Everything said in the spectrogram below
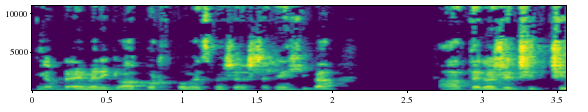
dobre, Emery Laporte povedzme, že ešte nechyba. A teda, že či, či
